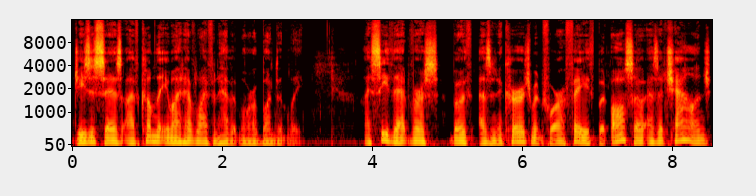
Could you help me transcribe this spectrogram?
Jesus says, "I've come that you might have life and have it more abundantly." I see that verse both as an encouragement for our faith, but also as a challenge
